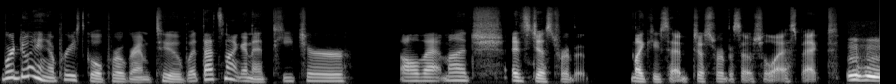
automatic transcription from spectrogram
we're doing a preschool program too, but that's not going to teach her all that much. It's just for the like you said, just for the social aspect. hmm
